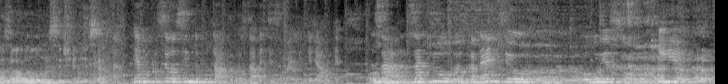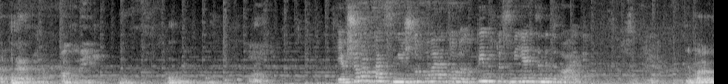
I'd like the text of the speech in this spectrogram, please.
називали вулиці в Чернівцях. Я би просила всім депутатам роздати ті земельні ділянки. За, за цю е, каденцію е, обов'язково. І якщо вам так смішно, колеги, то тим, хто сміється, не давайте. І пере-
